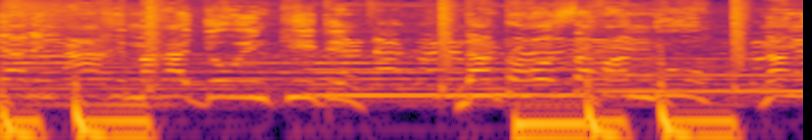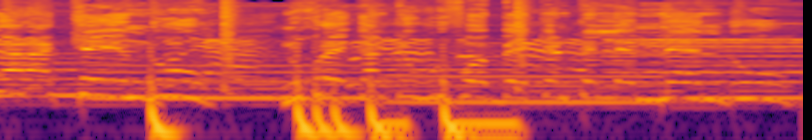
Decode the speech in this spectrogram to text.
nyaning ahi maha jowin kitin dan toho safandu nangara keyendu nukhre ganti wurfo be kentele mendu.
